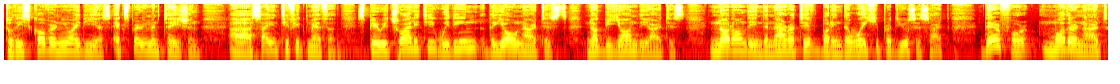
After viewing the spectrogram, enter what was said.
to discover new ideas, experimentation, uh, scientific method, spirituality within the own artist, not beyond the artist, not only in the narrative, but in the way he produces art. Therefore, modern art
